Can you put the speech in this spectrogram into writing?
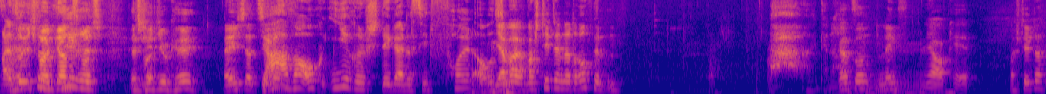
Also ich wollte ganz kurz. Das Ich steht UK. Ey, ich Ja, aber auch irisch, Digga. Das sieht voll aus. Ja, aber was steht denn da drauf hinten? Ganz unten links. Ja, okay. Was steht da?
